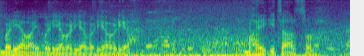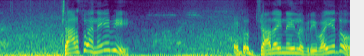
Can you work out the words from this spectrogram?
बढ़िया भाई, बढ़िया बढ़िया बढ़िया बढ़िया। भाई की 400 400 है ना ये भी? ये तो ज़्यादा ही नहीं लग रही भाई, ये तो।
